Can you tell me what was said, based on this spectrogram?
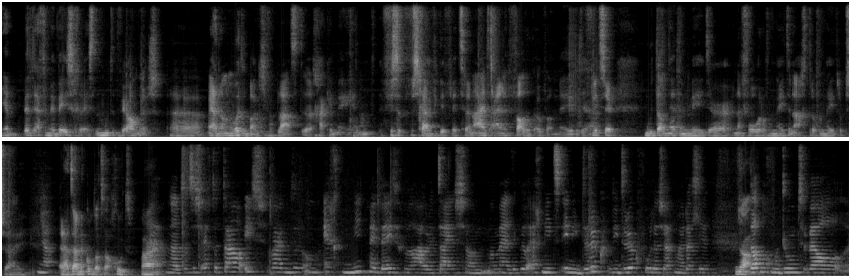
je bent er even mee bezig geweest en dan moet het weer anders. maar ja, dan wordt het bankje verplaatst, ga ik in mee. En dan verschuif ik de flitser. En uiteindelijk valt het ook wel mee. De ja. flitser moet dan net een meter naar voren of een meter naar achter of een meter opzij. Ja. En uiteindelijk komt dat wel goed. Maar... Ja, nou, dat is echt totaal iets waar ik me echt niet mee bezig wil houden tijdens zo'n moment. Ik wil echt niet in die druk, die druk voelen, zeg maar, dat je ja. dat nog moet doen terwijl uh,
